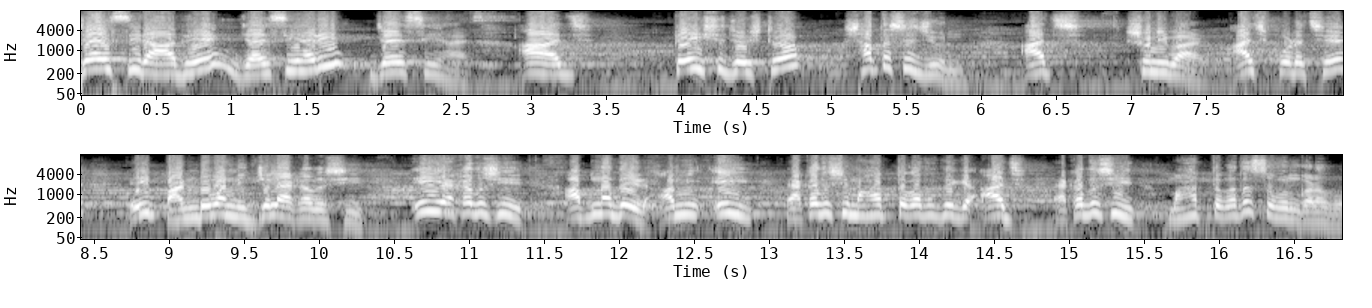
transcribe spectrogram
জয় শ্রী রাধে জয় শ্রী হরি জয় শ্রী হার আজ তেইশে জ্যৈষ্ঠ সাতাশে জুন। আজ শনিবার। আজ পড়েছে এই পাণ্ডবা নির্জলা একাদশী। এই একাদশী আপনাদের আমি এই একাদশী মাহাত্ম কথা থেকে আজ একাদশী মাহাত্ম কথা শ্রবণ করাবো।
